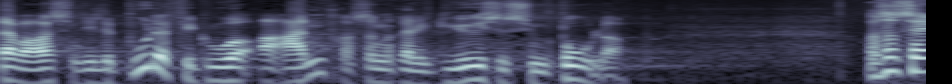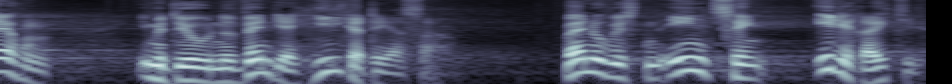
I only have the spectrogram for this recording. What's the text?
der var også en lille Buddha-figur og andre sådan religiøse symboler. Og så sagde hun, jamen det er jo nødvendigt at helgardere sig. Hvad nu hvis den ene ting ikke er rigtigt?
